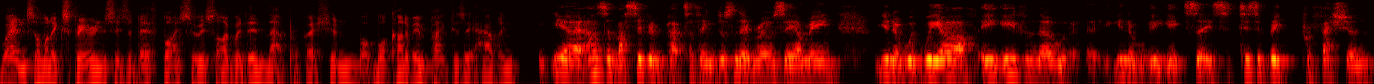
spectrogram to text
when someone experiences a death by suicide within that profession, what, what kind of impact is it having? Yeah, it has a massive impact, I think, doesn't it, Rosie? I mean, you know, we, we are, even though, you know, it's, it's, it is a big profession,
